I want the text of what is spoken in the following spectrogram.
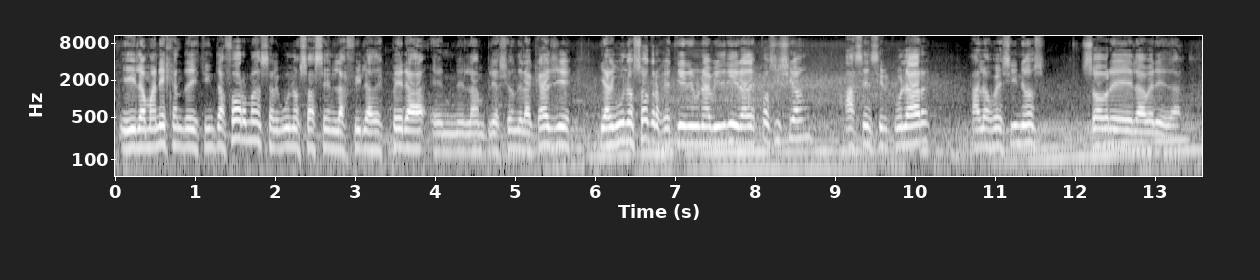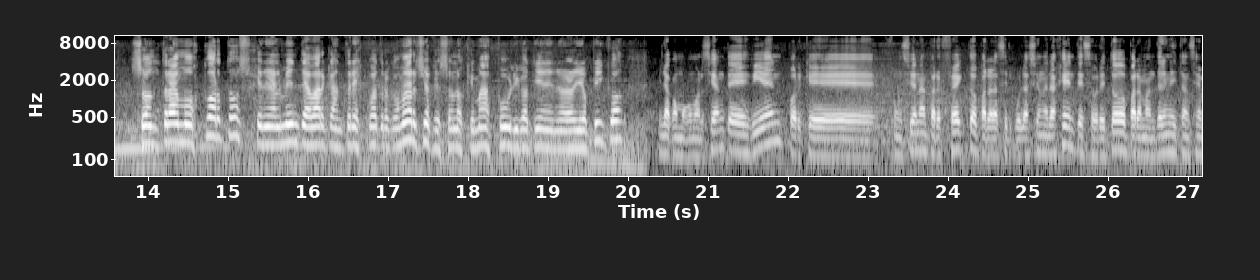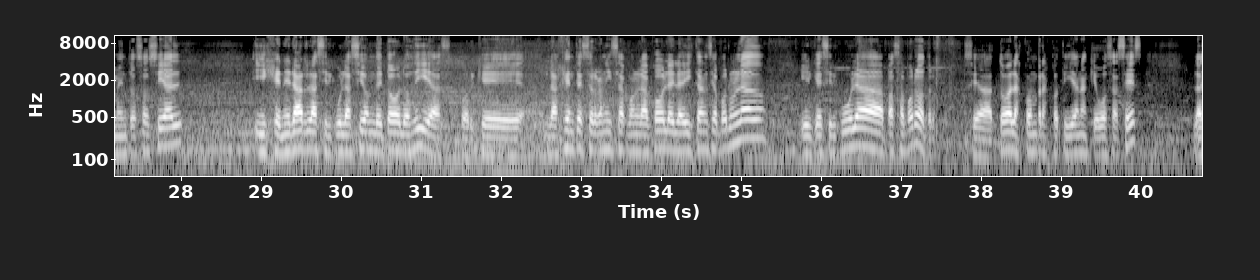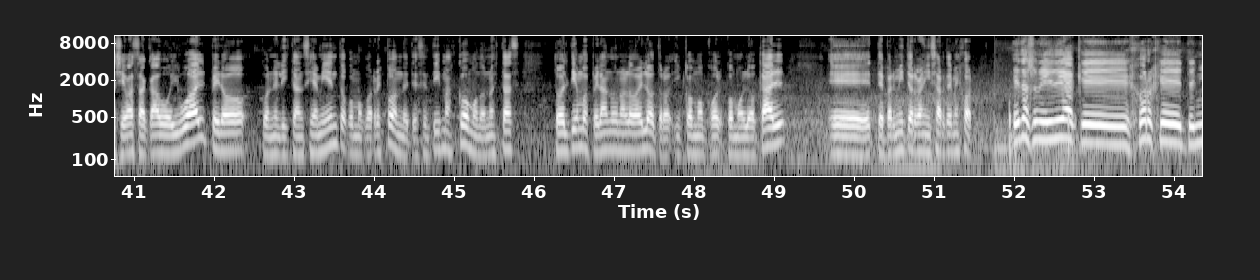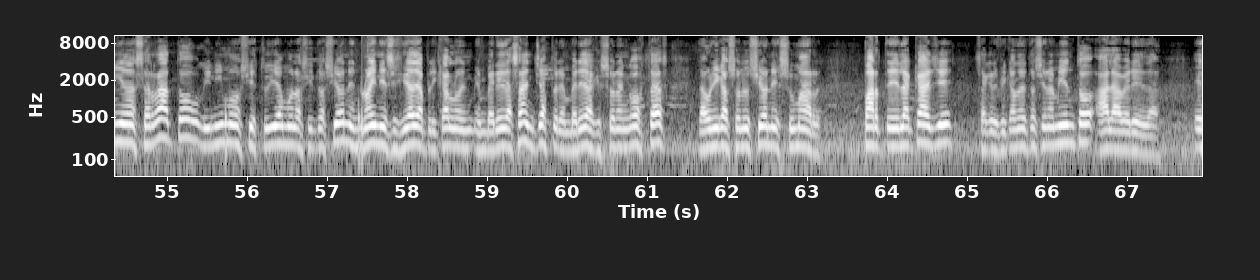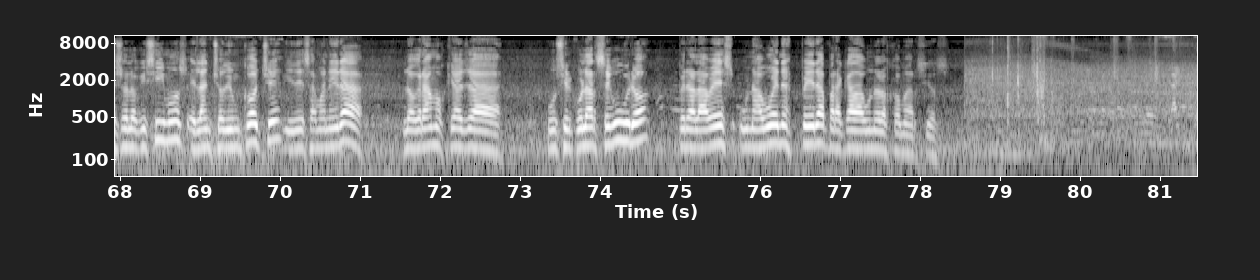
y lo manejan de distintas formas. Algunos hacen las filas de espera en la ampliación de la calle y algunos otros que tienen una vidriera de exposición hacen circular a los vecinos sobre la vereda. Son tramos cortos, generalmente abarcan 3-4 comercios, que son los que más público tienen en horario pico, Mira, como comerciante es bien porque funciona perfecto para la circulación de la gente, sobre todo para mantener el distanciamiento social y generar la circulación de todos los días, porque la gente se organiza con la cola y la distancia por un lado y el que circula pasa por otro. O sea, todas las compras cotidianas que vos haces las llevas a cabo igual, pero con el distanciamiento como corresponde. Te sentís más cómodo, no estás todo el tiempo esperando uno al lado del otro. Y como, como local eh, te permite organizarte mejor. Esta es una idea que Jorge tenía hace rato, vinimos y estudiamos las situaciones, no hay necesidad de aplicarlo en, en veredas anchas, pero en veredas que son angostas, la única solución es sumar parte de la calle, sacrificando el estacionamiento, a la vereda. Eso es lo que hicimos, el ancho de un coche, y de esa manera logramos que haya un circular seguro, pero a la vez una buena espera para cada uno de los comercios. Thank you.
